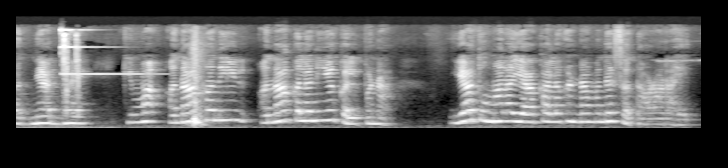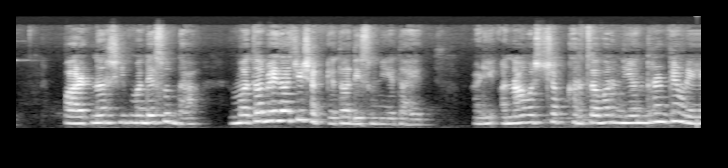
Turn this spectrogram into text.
अज्ञात भय किंवा अनाकनी अनाकलनीय कल्पना या तुम्हाला या कालखंडामध्ये सतावणार आहेत पार्टनरशिपमध्ये सुद्धा मतभेदाची शक्यता दिसून येत आहेत आणि अनावश्यक खर्चावर नियंत्रण ठेवणे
